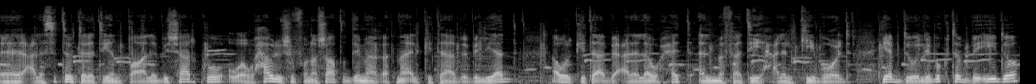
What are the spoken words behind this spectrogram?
على 36 طالب يشاركوا وحاولوا يشوفوا نشاط الدماغ أثناء الكتابة باليد أو الكتابة على لوحة المفاتيح على ال keyboard. يبدو اللي بكتب بإيده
